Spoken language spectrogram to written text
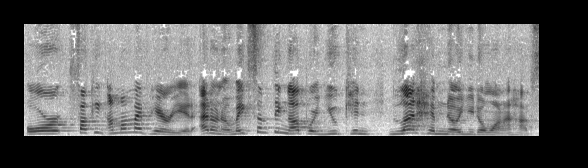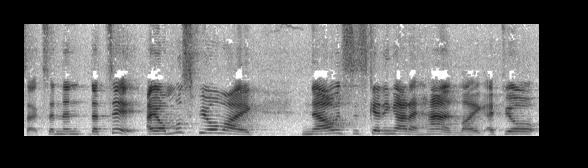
or fucking I'm on my period. I don't know. Make something up where you can let him know you don't want to have sex, and then that's it. I almost feel like now it's just getting out of hand. Like I feel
